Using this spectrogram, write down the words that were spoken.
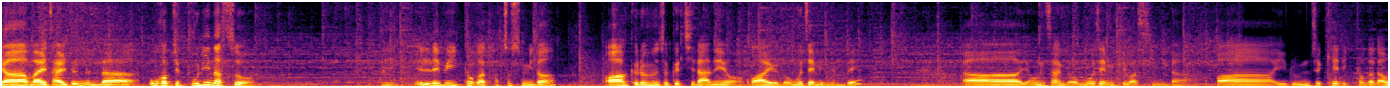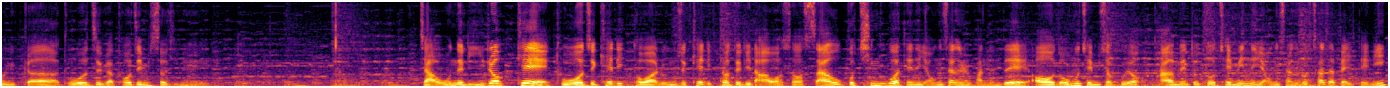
야 말 잘 듣는다. 오 갑자기 불이 났어. 엘리베이터가 닫혔습니다. 아 그러면서 끝이 나네요. 와 이거 너무 재밌는데? 아 영상 너무 재밌게 봤습니다. 와이 룸즈 캐릭터가 나오니까 도어즈가 더 재밌어지네 자 오늘 이렇게 도어즈 캐릭터와 룸즈 캐릭터들이 나와서 싸우고 친구가 되는 영상을 봤는데 어 너무 재밌었고요. 다음에도 또 재밌는 영상으로 찾아뵐 테니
